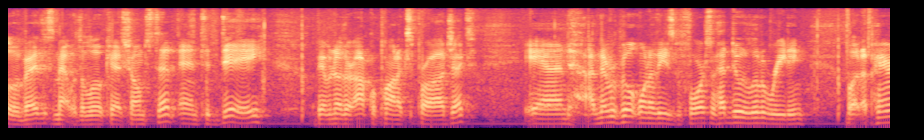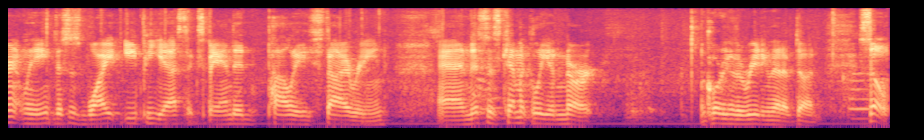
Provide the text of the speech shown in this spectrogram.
Hello everybody, this is Matt with the Low Cash Homestead and today we have another aquaponics project and I've never built one of these before so I had to do a little reading but apparently this is white EPS expanded polystyrene and this is chemically inert according to the reading that I've done. So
